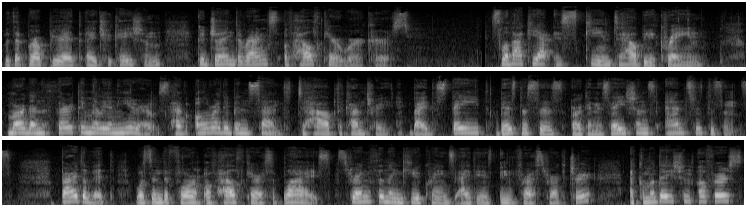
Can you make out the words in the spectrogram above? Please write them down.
with appropriate education could join the ranks of healthcare workers. Slovakia is keen to help Ukraine. More than 30 million euros have already been sent to help the country by the state, businesses, organizations, and citizens. Part of it was in the form of healthcare supplies, strengthening Ukraine's IT infrastructure, accommodation offers,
